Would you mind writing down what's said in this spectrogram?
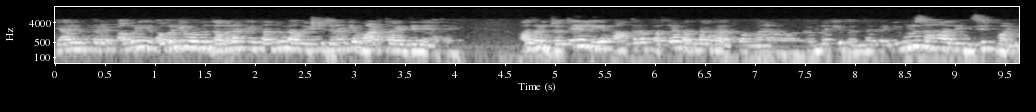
ಯಾರಿರ್ತಾರೆ ಅವರಿಗೆ ಅವರಿಗೆ ಒಂದು ಗಮನಕ್ಕೆ ತಂದು ನಾವು ಇಷ್ಟು ಜನಕ್ಕೆ ಮಾಡ್ತಾ ಇದ್ದೇನೆ ಅಂತ ಹೇಳಿ. ಅದ್ರ ಜೊತೆಯಲ್ಲಿ ಆ ಥರ ಪತ್ರ ಬಂದಾಗ ಅಥವಾ ಗಮನಕ್ಕೆ ಬಂದಾಗ ಇವರು ಸಹ ಅಲ್ಲಿ ವಿಸಿಟ್ ಮಾಡಿ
